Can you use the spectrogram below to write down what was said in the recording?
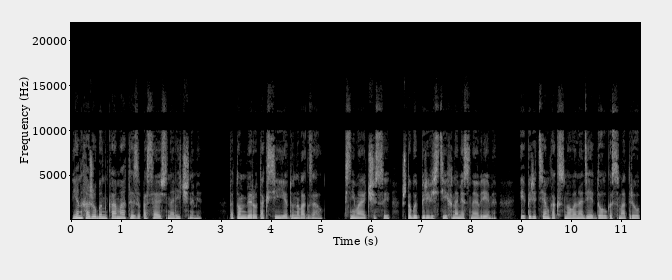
Я нахожу банкомат и запасаюсь наличными. Потом беру такси и еду на вокзал. Снимаю часы, чтобы перевести их на местное время, и перед тем, как снова надеть, долго смотрю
